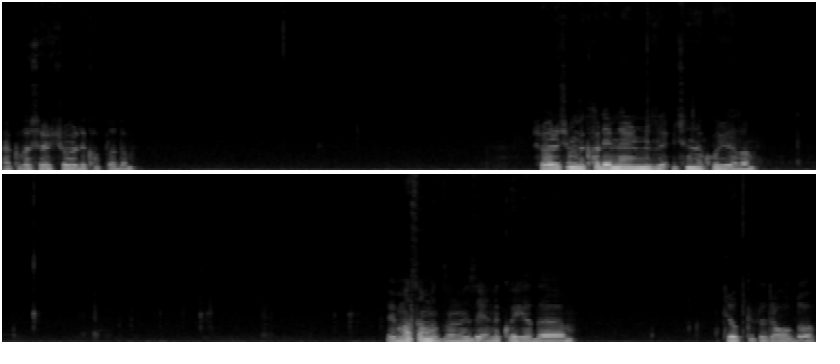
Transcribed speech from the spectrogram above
Arkadaşlar şöyle kapladım. Şöyle şimdi kalemlerimizi içine koyalım. Ve masamızın üzerine koyalım. Çok güzel oldu.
